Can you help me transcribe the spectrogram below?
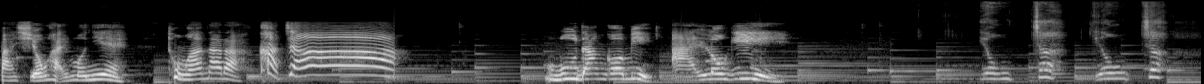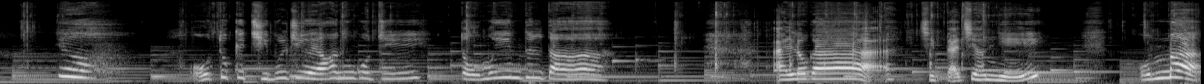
마시옹 할머니의 통화나라 가자! 무당거미 알록이 영차, 영차. 야, 어떻게 집을 지어야 하는 거지? 너무 힘들다. 알로가, 집 다 지었니? 엄마,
